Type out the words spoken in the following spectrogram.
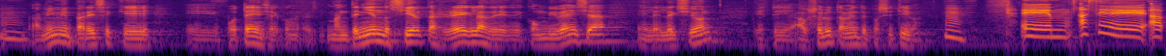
Mm. A mí me parece que eh, potencia, manteniendo ciertas reglas de, convivencia en la elección, este, absolutamente positiva. Mm. Em, hace, ah,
